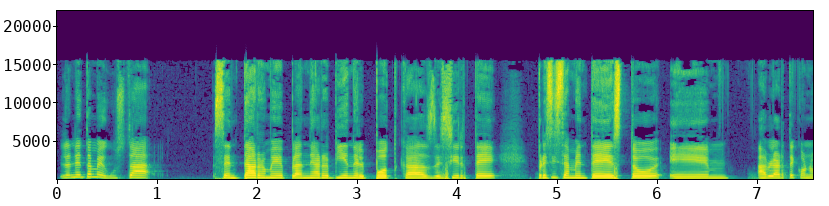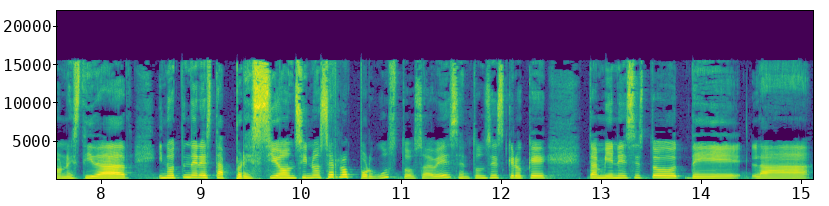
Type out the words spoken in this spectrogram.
la neta me gusta sentarme, planear bien el podcast, decirte precisamente esto. Eh, hablarte con honestidad y no tener esta presión, sino hacerlo por gusto, ¿sabes? Entonces creo que también es esto de la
